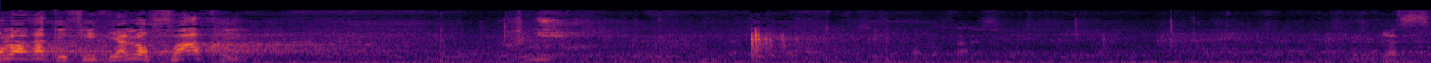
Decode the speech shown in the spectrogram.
No, lo hagas difícil, hazlo fácil. Yes.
